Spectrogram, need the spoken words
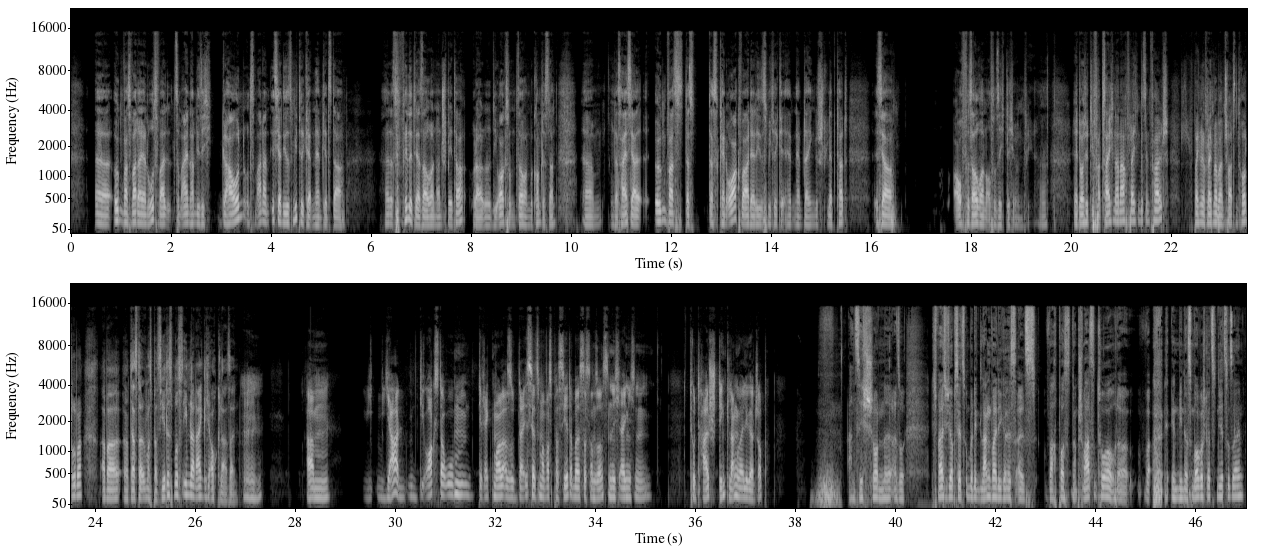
äh, irgendwas war da ja los, weil zum einen haben die sich gehauen und zum anderen ist ja dieses Mithril-Kettenhemd jetzt da. Das findet der Sauron dann später, oder, die Orks und Sauron bekommt es dann. Ähm, und das heißt ja, irgendwas, dass das kein Ork war, der dieses Mithril-Kettenhemd dahin geschleppt hat, ist ja auch für Sauron offensichtlich irgendwie. Er deutet die Zeichen danach vielleicht ein bisschen falsch. Sprechen wir vielleicht mal beim Schwarzen Tor drüber. Aber äh, dass da irgendwas passiert ist, muss ihm dann eigentlich auch klar sein. Mhm. Ähm, ja, die Orks da oben direkt mal, also da ist jetzt mal was passiert, aber ist das ansonsten nicht eigentlich ein total stinklangweiliger Job? An sich schon, ne? Also ich weiß nicht, ob es jetzt unbedingt langweiliger ist, als Wachposten am Schwarzen Tor oder in Minas Morgul stationiert zu sein.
